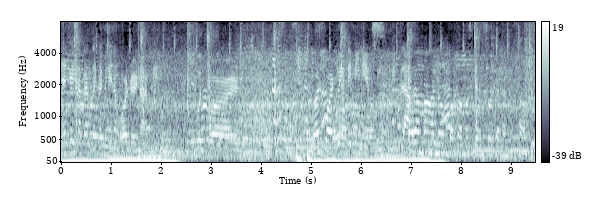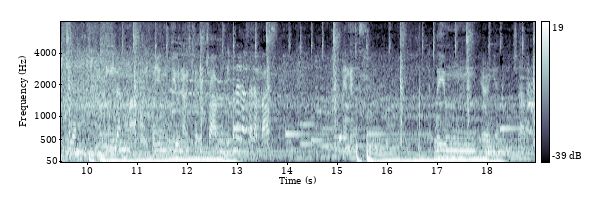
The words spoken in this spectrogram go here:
Ayan guys, nagantay kami ngayon ng order namin. Good for... Good for 20 minutes. Wait lang. Para mga ano, baka ma-sponsor ka ng Chavez yan. Hmm, tigilan mo nga ako. Ito yung view ng Ch- Chavez. Dito na lang sa labas. Ayan guys. Ito yung area ng Chavez.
